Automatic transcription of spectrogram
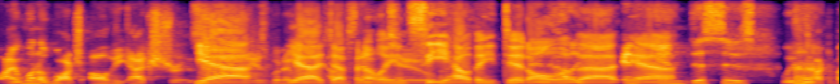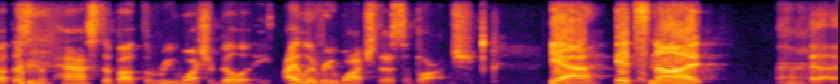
I want to watch all the extras. Yeah. is what it Yeah. Definitely, and see how they did And all how, of that. And, yeah. and this is we've talked about this in the past about the rewatchability. I would rewatch this a bunch. yeah. It's not. Uh,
